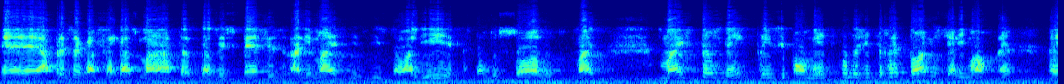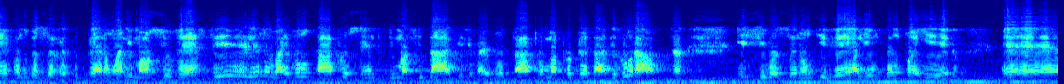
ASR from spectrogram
É, a preservação das matas, das espécies animais que existam ali, a questão do solo e tudo mais, mas também, principalmente, quando a gente retorna esse animal, né? É, quando você recupera um animal silvestre, ele não vai voltar para o centro de uma cidade, ele vai voltar para uma propriedade rural. Né? E se você não tiver ali um companheiro é,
